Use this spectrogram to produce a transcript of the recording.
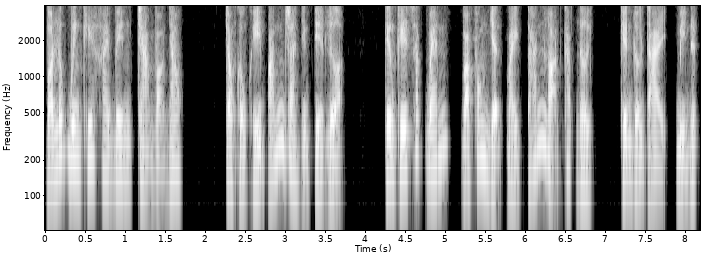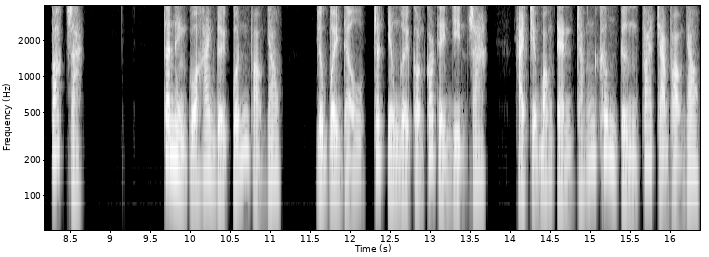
Vào lúc binh khí hai bên chạm vào nhau, trong không khí bắn ra những tia lửa, kiếm khí sắc bén và phong nhận bay tán loạn khắp nơi, khiến đồi đại bị nứt toác ra. Thân hình của hai người quấn vào nhau, lúc bây đầu rất nhiều người còn có thể nhìn ra hai chiếc bóng đèn trắng không ngừng va chạm vào nhau.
